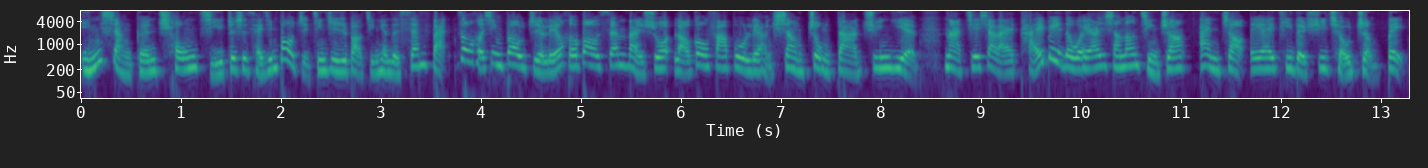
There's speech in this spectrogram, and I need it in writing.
影响跟冲击？这是财经报纸《经济日报》今天的三版。综合性报纸《联合报》三版说，老共发布两项重大军演。那接下来台北的维安相当紧张，按照 AIT 的需求整备。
